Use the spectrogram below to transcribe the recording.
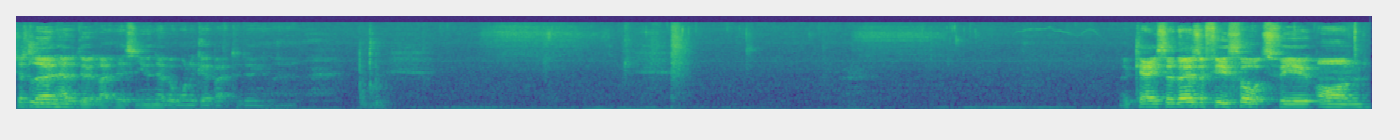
just learn how to do it like this and you'll never want to go back to doing it like that. Okay, so there's a few thoughts for you on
